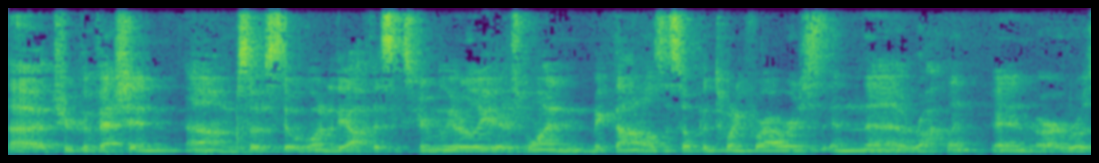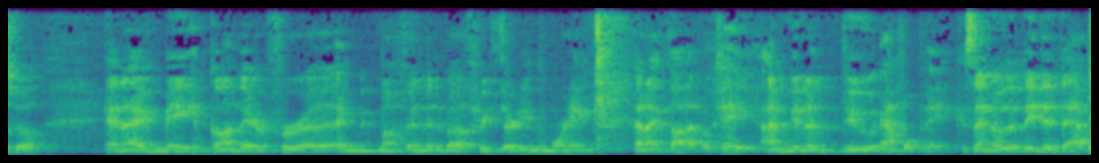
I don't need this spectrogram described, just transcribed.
uh, true confession. Um, so still going to the office extremely early. There's one McDonald's that's open 24 hours in uh, Rocklin and or Roseville, and I may have gone there for a egg McMuffin at about 3:30 in the morning. And I thought, okay, I'm gonna do Apple Pay because I know that they did that.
